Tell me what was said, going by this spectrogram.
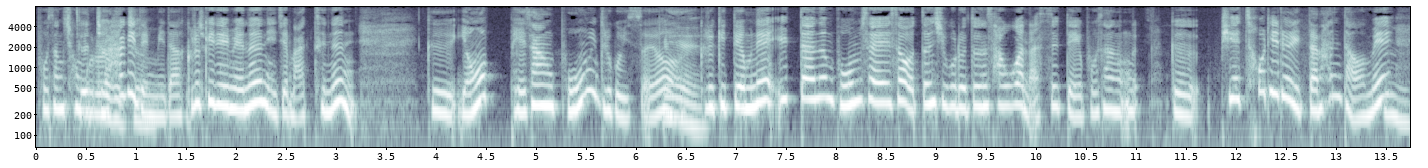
보상 청구를 그렇죠, 하게 그렇죠. 됩니다. 그렇게 되면은 이제 마트는 그 영업 배상 보험을 들고 있어요. 예. 그렇기 때문에 일단은 보험사에서 어떤 식으로든 사고가 났을 때 보상 그 피해 처리를 일단 한 다음에 음.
